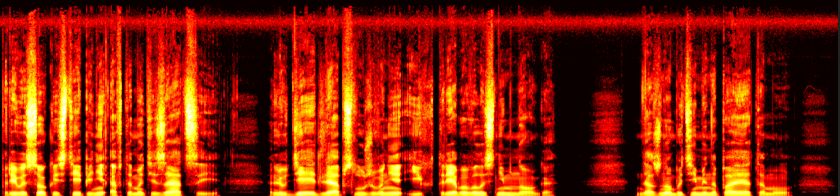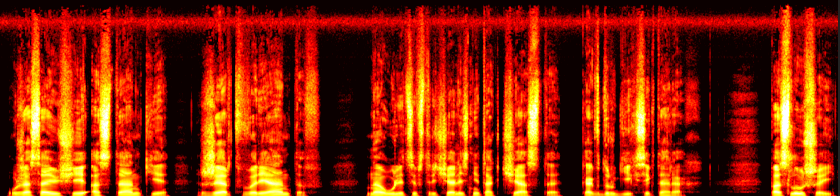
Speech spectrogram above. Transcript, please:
При высокой степени автоматизации людей для обслуживания их требовалось немного. Должно быть именно поэтому ужасающие останки жертв вариантов на улице встречались не так часто, как в других секторах. «Послушай»,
